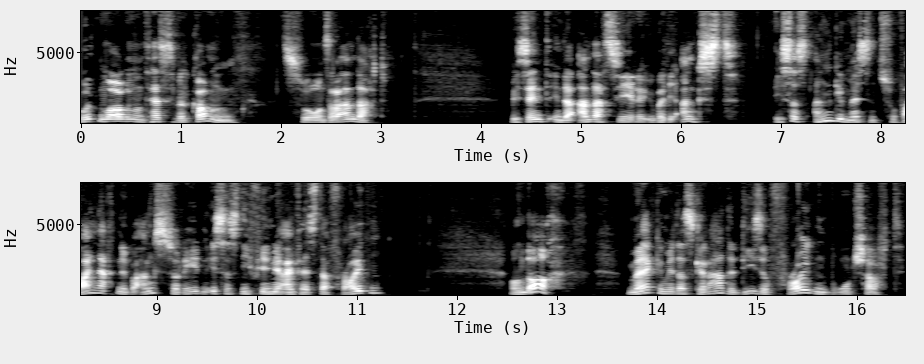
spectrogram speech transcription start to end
Guten Morgen und herzlich willkommen zu unserer Andacht. Wir sind in der Andachtsserie über die Angst. Ist es angemessen, zu Weihnachten über Angst zu reden? Ist das nicht vielmehr ein Fest der Freuden? Und doch merken wir, dass gerade diese Freudenbotschaft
